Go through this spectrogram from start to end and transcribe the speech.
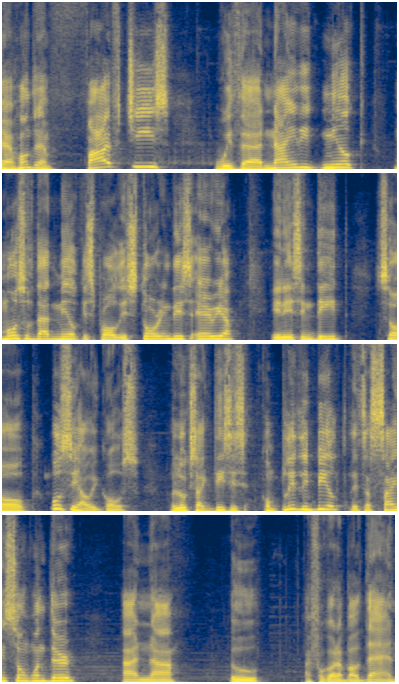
uh, 105 cheese with uh, 90 milk. Most of that milk is probably stored in this area. It is indeed. So we'll see how it goes. But looks like this is completely built. Let's assign someone there. And, uh, ooh, I forgot about that.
